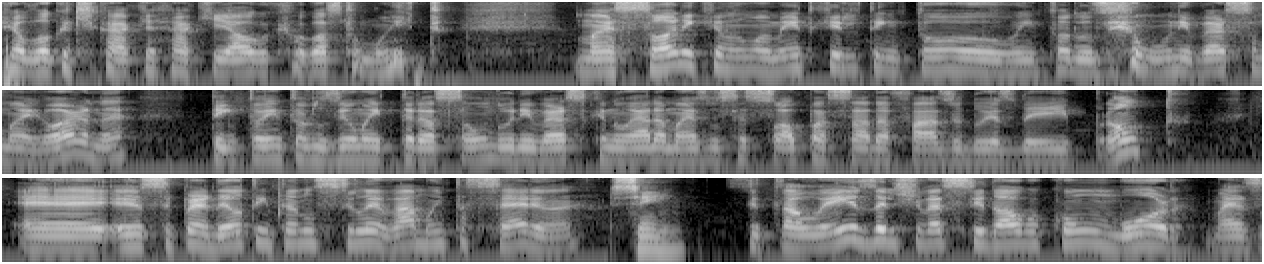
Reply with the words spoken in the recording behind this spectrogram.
eu vou criticar aqui, aqui algo que eu gosto muito. Mas Sonic, no momento que ele tentou introduzir um universo maior, né? Tentou introduzir uma interação do universo que não era mais você só passar da fase do SD e pronto. É, ele se perdeu tentando se levar muito a sério, né? Sim. Se talvez ele tivesse sido algo com humor, mas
